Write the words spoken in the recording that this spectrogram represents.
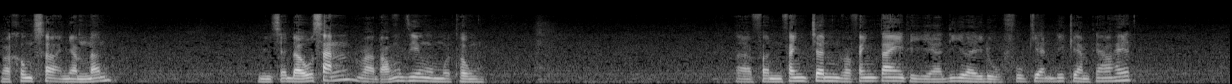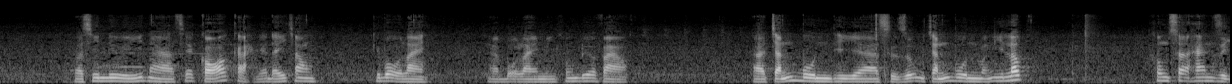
và không sợ nhầm lẫn. Mình sẽ đấu sẵn và đóng riêng vào một thùng. À, phần phanh chân và phanh tay thì à, đi đầy đủ phụ kiện đi kèm theo hết. Và xin lưu ý là sẽ có cả cái đấy trong cái bộ này. À, bộ này mình không đưa vào. À, chắn bùn thì à, sử dụng chắn bùn bằng inox không sợ han dỉ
